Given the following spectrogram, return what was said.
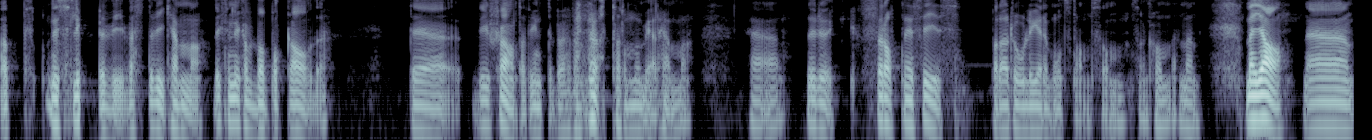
att nu slipper vi Västervik hemma. Liksom, nu kan vi bara bocka av det. Det, det är skönt att inte behöva möta dem mer hemma. Uh, nu är det förhoppningsvis bara roligare motstånd som, som kommer. Men, men ja, uh,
